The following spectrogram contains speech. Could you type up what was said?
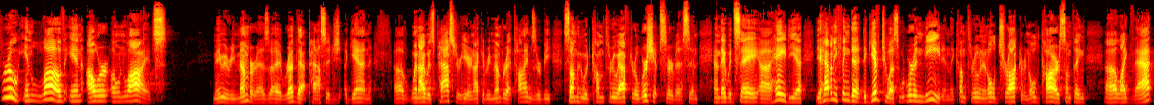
through in love in our own lives. Maybe remember as I read that passage again uh, when I was pastor here, and I could remember at times there would be some who would come through after a worship service and, and they would say, uh, Hey, do you, do you have anything to, to give to us? We're in need. And they come through in an old truck or an old car or something uh, like that.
